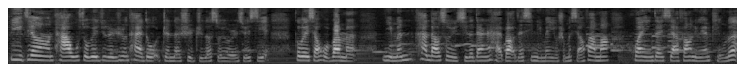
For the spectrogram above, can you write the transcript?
毕竟他无所畏惧的人生态度，真的是值得所有人学习。各位小伙伴们，你们看到宋雨琦的单人海报，在心里面有什么想法吗？欢迎在下方留言评论。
